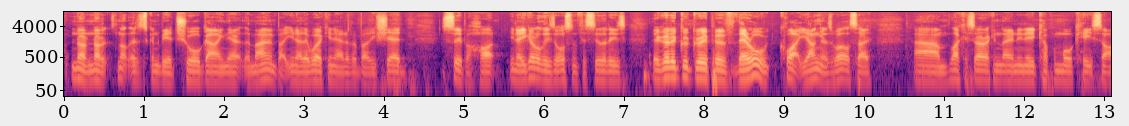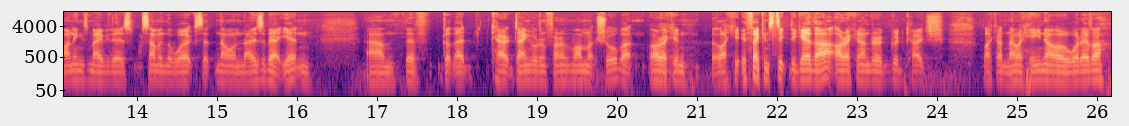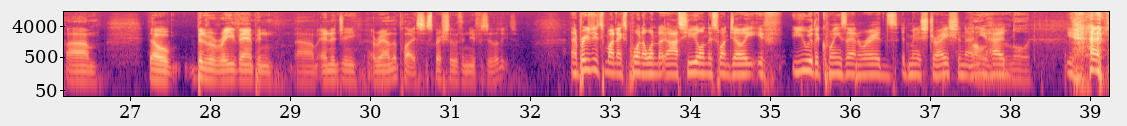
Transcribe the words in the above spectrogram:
not not it's not that it's going to be a chore going there at the moment, but you know they're working out of a bloody shed, super hot. You know, you got all these awesome facilities. They've got a good group of. They're all quite young as well, so. Um, like I said, I reckon they only need a couple more key signings. Maybe there's some in the works that no one knows about yet, and um, they've got that carrot dangled in front of them. I'm not sure, but I reckon like if they can stick together, I reckon under a good coach, like I don't know a Hino or whatever, um, they'll a bit of a revamp in um, energy around the place, especially with the new facilities. And it brings me to my next point. I wanted to ask you on this one, Joey. If you were the Queensland Reds administration and oh you had Lord. you had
